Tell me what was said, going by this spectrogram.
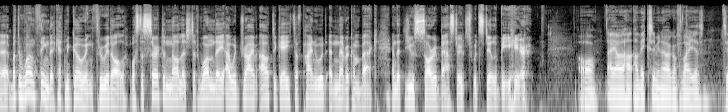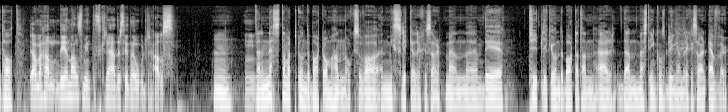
Uh, but the one thing that kept me going through it all was the certain knowledge that one day I would drive out the gate of Pinewood and never come back, and that you sorry bastards would still be here. Ja, jag, han, han växer i mina ögon för varje citat. Ja men han, det är en man som inte skräder sina ord alls. Mm. Mm. Det hade nästan varit underbart om han också var en misslyckad regissör. Men eh, det typ lika underbart att han är den mest inkomstbringande regissören ever.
